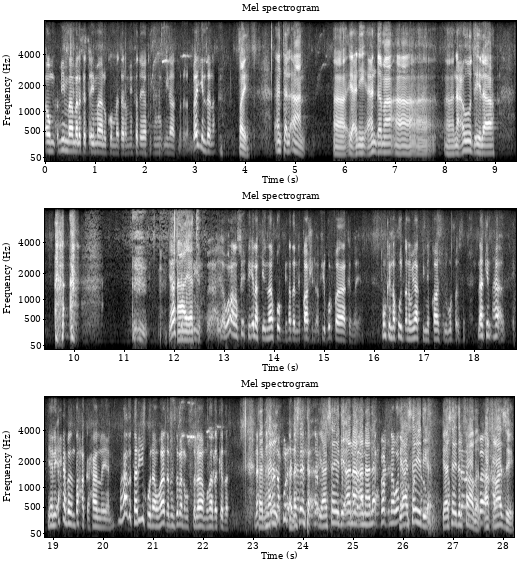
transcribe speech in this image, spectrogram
أو مما ملكت أيمانكم مثلا من فتياتكم المؤمنات مثلا. بين لنا. طيب أنت الآن آه، يعني عندما آه، نعود إلى يا شيخ آية. شريف والله نصيحتي لك إن ناخذ بهذا النقاش في غرفة هكذا يعني. ممكن نخوض أنا وياك في نقاش في غرفه لكن ها يعني إحنا بدنا نضحك على حالنا يعني. ما هذا تاريخنا وهذا من زمن السلام وهذا كذا. طيب هل بس أنت يا سيدي أنا ولا أنا لا يا سيدي يا سيد نقول لنا الفاضل مباحات غازي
